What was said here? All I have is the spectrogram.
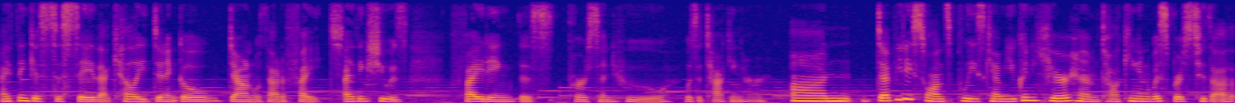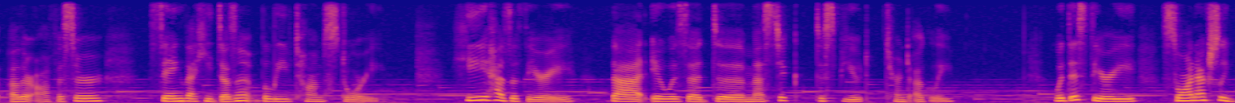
I think is to say that Kelley didn't go down without a fight. I think she was fighting this person who was attacking her. On Deputy Swan's police cam, you can hear him talking in whispers to the other officer, saying that he doesn't believe Tom's story. He has a theory that it was a domestic dispute turned ugly, With this theory, Swan actually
